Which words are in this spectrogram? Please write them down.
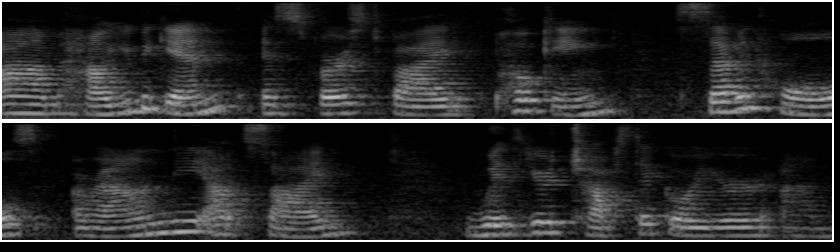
um, how you begin is first by poking seven holes around the outside with your chopstick or your um,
